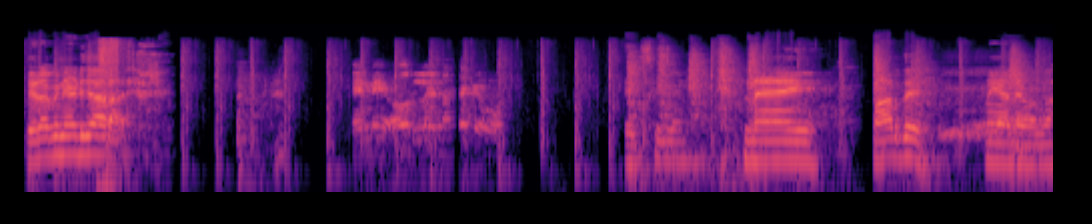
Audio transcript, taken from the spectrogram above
तेरा भी नेट जा रहा है नहीं मार दे नहीं आने वाला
